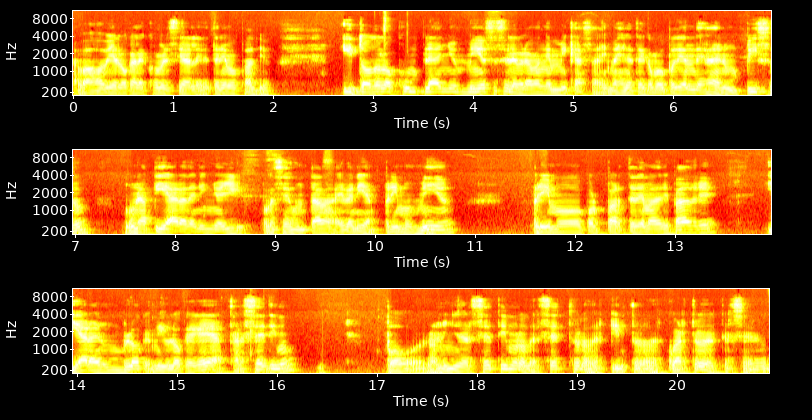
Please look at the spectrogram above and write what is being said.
Abajo había locales comerciales, teníamos patio. Y todos los cumpleaños míos se celebraban en mi casa. Imagínate cómo podían dejar en un piso una piara de niños allí, porque se juntaban. Ahí venían primos míos, primos por parte de madre y padre, y ahora en un bloque, mi bloque que es hasta el séptimo, por los niños del séptimo, los del sexto, los del quinto, los del cuarto, los del tercero,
